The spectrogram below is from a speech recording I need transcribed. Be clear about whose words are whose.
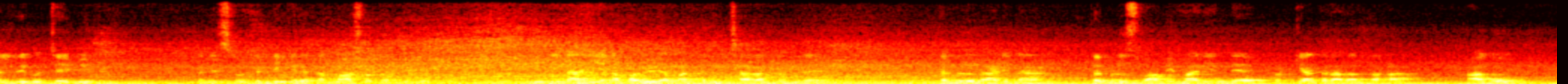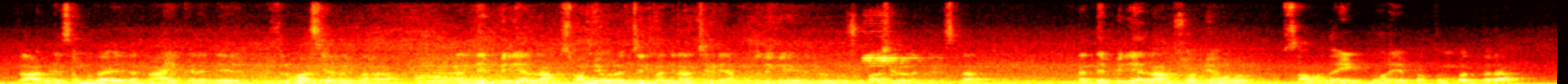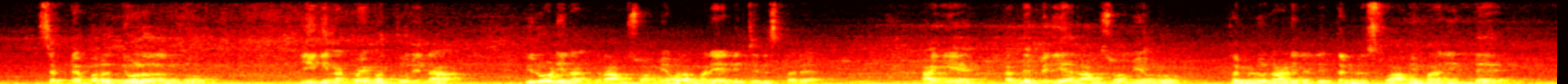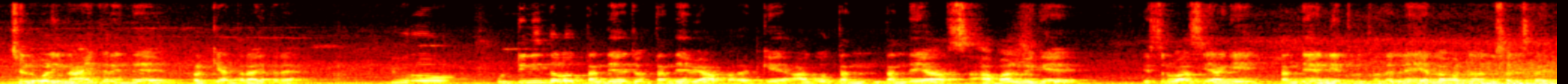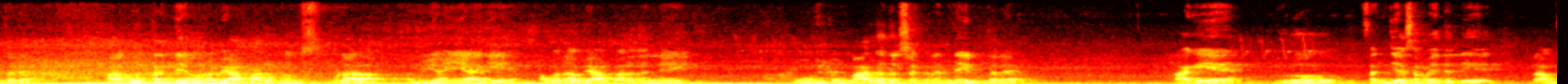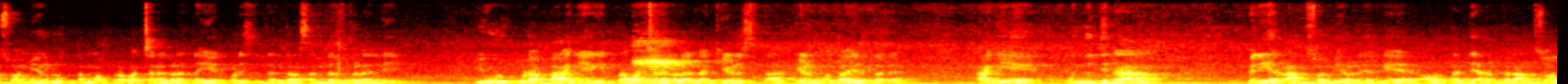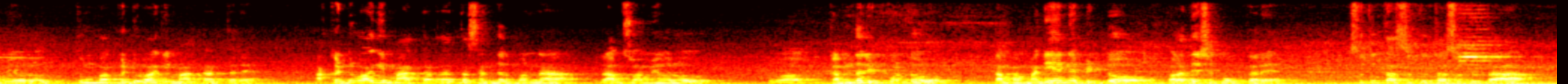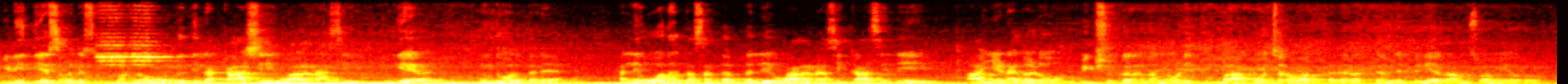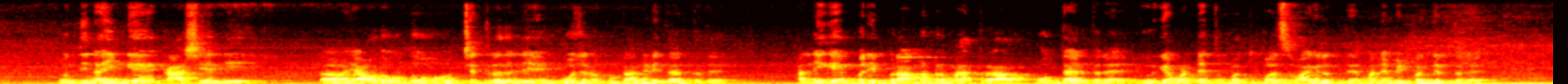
Speaker 1: ಎಲ್ರಿಗೂ ಜೈ ಭೀಮ್. ನನ್ನ ಹೆಸರು ಚಂಡಿಕೆರೆ ತಮ್ಮ ಅಶೋಕ್ ಅಂತೇಳಿ. ಈ ದಿನ ಏನಪ್ಪ ವೀಡಿಯೋ ಮಾಡ್ತೀನಿ ವಿಚಾರ ಅಂತಂದರೆ, ತಮಿಳುನಾಡಿನ ತಮಿಳು ಸ್ವಾಭಿಮಾನಿ ಎಂದೇ ಪ್ರಖ್ಯಾತರಾದಂತಹ ಹಾಗೂ ದ್ರಾವಿಡ ಸಮುದಾಯದ ನಾಯಕರೆಂದೇ ಹೆಸರುವಾಸಿಯಾದಂತಹ ತಂದೆ ಪಿರಿಯ ರಾಮಸ್ವಾಮಿ ಅವರ ಜನ್ಮ ದಿನಾಚರಣೆಯ ಮೊದಲಿಗೆ ಎಲ್ಲರಿಗೂ ಶುಭಾಶಯಗಳನ್ನು ತಿಳಿಸ್ತಾ, ತಂದೆ ಪಿರಿಯ ರಾಮಸ್ವಾಮಿ ಅವರು ಸಾವಿರದ ಎಂಟುನೂರ ಎಪ್ಪತ್ತೊಂಬತ್ತರ ಸೆಪ್ಟೆಂಬರ್ ಹದಿನೇಳರಂದು ಈಗಿನ ಕೊಯಮತ್ತೂರಿನ ಇರೋಡಿನ ರಾಮಸ್ವಾಮಿಯವರ ಮನೆಯಲ್ಲಿ ಜನಿಸ್ತಾರೆ. ಹಾಗೆಯೇ ತಂದೆ ಪೆರಿಯ ರಾಮಸ್ವಾಮಿಯವರು ತಮಿಳುನಾಡಿನಲ್ಲಿ ತಮಿಳು ಸ್ವಾಭಿಮಾನಿಯಿಂದೇ, ಚಳುವಳಿ ನಾಯಕರೆಂದೇ ಪ್ರಖ್ಯಾತರಾಗಿದ್ದಾರೆ. ಇವರು ಹುಟ್ಟಿನಿಂದಲೂ ತಂದೆಯ ಜೊ, ತಂದೆಯ ವ್ಯಾಪಾರಕ್ಕೆ ಹಾಗೂ ತನ್, ತಂದೆಯ ಸಹಬಾಳ್ವೆಗೆ ಹೆಸರುವಾಸಿಯಾಗಿ ತಂದೆಯ ನೇತೃತ್ವದಲ್ಲೇ ಎಲ್ಲವನ್ನು ಅನುಸರಿಸ್ತಾ ಇರ್ತಾರೆ. ಹಾಗೂ ತಂದೆಯವರ ವ್ಯಾಪಾರಕ್ಕೂ ಕೂಡ ಅನುಯಾಯಿಯಾಗಿ ಅವರ ವ್ಯಾಪಾರದಲ್ಲಿ ಒಂದು ಮಾರ್ಗದರ್ಶಕರಂತೆ ಇರ್ತಾರೆ. ಹಾಗೆಯೇ ಇವರು ಸಂಜೆಯ ಸಮಯದಲ್ಲಿ ರಾಮಸ್ವಾಮಿಯವರು ತಮ್ಮ ಪ್ರವಚನಗಳನ್ನು ಏರ್ಪಡಿಸಿದಂತಹ ಸಂದರ್ಭಗಳಲ್ಲಿ ಇವರು ಕೂಡ ಭಾಗಿಯಾಗಿ ಪ್ರವಚನಗಳನ್ನು ಕೇಳಿಸ್ತಾ, ಕೇಳ್ಕೊತಾ ಇರ್ತಾರೆ. ಹಾಗೆಯೇ ಒಂದು ದಿನ ಪೆರಿಯ ರಾಮಸ್ವಾಮಿಯವರಿಗೆ ಅವ್ರ ತಂದೆಯಾದಂಥ ರಾಮಸ್ವಾಮಿಯವರು ತುಂಬ ಕಟುವಾಗಿ ಮಾತಾಡ್ತಾರೆ. ಆ ಕಟುವಾಗಿ ಮಾತನಾಡಿದಂಥ ಸಂದರ್ಭವನ್ನು ರಾಮಸ್ವಾಮಿಯವರು ಗಮನದಲ್ಲಿಟ್ಕೊಂಡು ತಮ್ಮ ಮನೆಯನ್ನೇ ಬಿಟ್ಟು ಹೊರದೇಶಕ್ಕೆ ಹೋಗ್ತಾರೆ. ಸುತ್ತುತ್ತಾ ಸುತ್ತುತ್ತಾ ಸುತ್ತುತ್ತಾ ಇಡೀ ದೇಶವನ್ನೇ ಸುತ್ತಕೊಂಡು ಒಂದು ದಿನ ಕಾಶಿ, ವಾರಣಾಸಿ ಹಿಂಗೆ ಮುಂದುವರ್ತಾರೆ. ಅಲ್ಲಿ ಹೋದಂಥ ಸಂದರ್ಭದಲ್ಲಿ ವಾರಣಾಸಿ ಕಾಶಿಲಿ ಆ ಎಣಗಳು, ಭಿಕ್ಷುಕರನ್ನು ನೋಡಿ ತುಂಬ ಅಗೋಚರವಾಗ್ತಾರೆ ತಂದೆ ಪ್ರಿಯ ರಾಮಸ್ವಾಮಿಯವರು ಒಂದಿನ ಹಿಂಗೆ ಕಾಶಿಯಲ್ಲಿ ಯಾವುದೋ ಒಂದು ಛತ್ರದಲ್ಲಿ ಭೋಜನ ಕೂಟ ನಡೀತಾ ಇರ್ತದೆ. ಅಲ್ಲಿಗೆ ಬರೀ ಬ್ರಾಹ್ಮಣರು ಮಾತ್ರ ಹೋಗ್ತಾ ಇರ್ತಾರೆ. ಇವ್ರಿಗೆ ಹೊಟ್ಟೆ ತುಂಬ ತುಂಬ ಹಸಿವಾಗಿರುತ್ತೆ. ಮನೆ ಬಿಟ್ಟು ಬಂದಿರ್ತಾರೆ.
